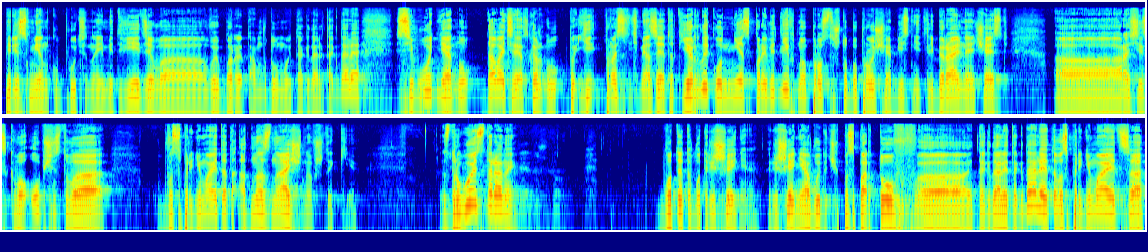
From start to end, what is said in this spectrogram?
пересменку Путина и Медведева, выборы там, в Думу и так далее, так далее. Сегодня, ну, давайте я скажу, ну, простите меня за этот ярлык, он несправедлив, но просто чтобы проще объяснить. Либеральная часть э, российского общества воспринимает это однозначно в штыки. С другой стороны, вот это вот решение, решение о выдаче паспортов э, и так далее, и так далее, это воспринимается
